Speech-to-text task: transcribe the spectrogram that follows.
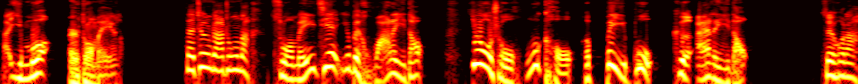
啊，一摸耳朵没了，在挣扎中呢，左眉间又被划了一刀，右手虎口和背部各挨了一刀。最后呢，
